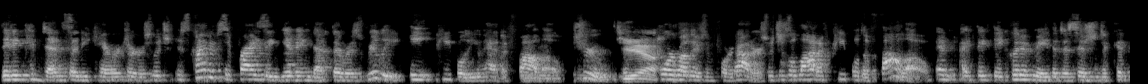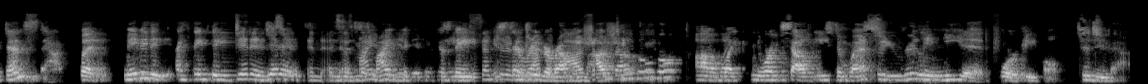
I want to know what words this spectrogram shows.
They didn't condense any characters which is kind of surprising given that there was really eight people you had to follow. True yeah. four mothers and four daughters which is a lot of people to follow. And I think they could have made the decision to condense that but maybe they I think they didn't didn't and, and this is my, opinion, opinion because they, centered, centered it around, around the Mahjong table of like north south east and west so you really needed four people people to do that.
